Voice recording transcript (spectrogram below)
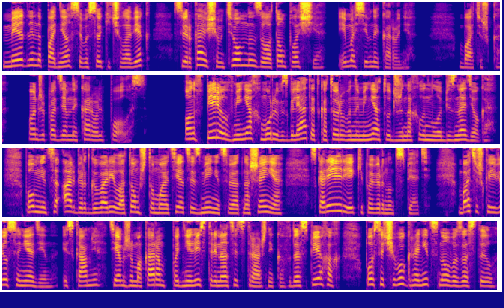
медленно поднялся высокий человек в сверкающем темном золотом плаще и массивной короне. Батюшка, он же подземный король Полос. Он вперил в меня хмурый взгляд, от которого на меня тут же нахлынула безнадега. Помнится, Альберт говорил о том, что мой отец изменит свое отношение, скорее реки повернут вспять. Батюшка явился не один. Из камня тем же макаром поднялись тринадцать стражников в доспехах, после чего гранит снова застыл.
